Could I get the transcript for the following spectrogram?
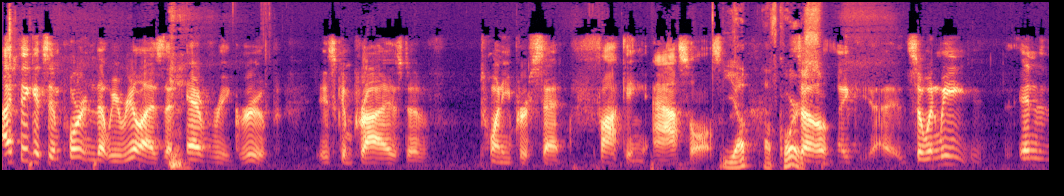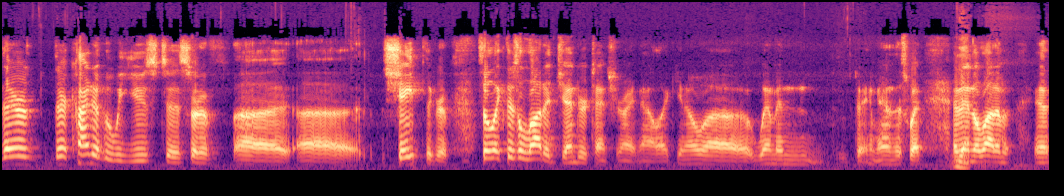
I think it's important that we realize that every group is comprised of twenty percent fucking assholes. yep, of course. So like, uh, so when we and they're they're kind of who we use to sort of uh, uh, shape the group. So like, there's a lot of gender tension right now. Like you know, uh, women man this way, and then a lot of. You know,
